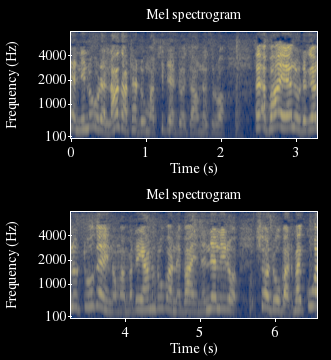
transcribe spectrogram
တဲ့နင်တို့တဲ့လာသာထပ်တော့မှဖြစ်တဲ့အတွက်ကြောင့်လဲဆိုတော့အဲအဘရဲ့လို့တကယ်လို့တိုးခဲ့ရင်တော့မတရားမတိုးပါနဲ့ဗျာရင်နည်းနည်းလေးတော့ short တိုးပါဒါပေမဲ့ကိုက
